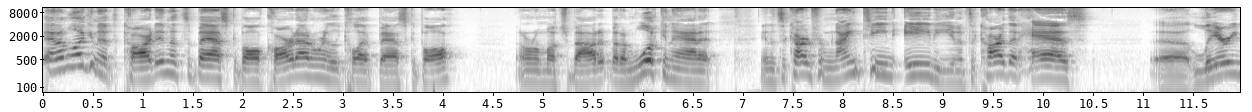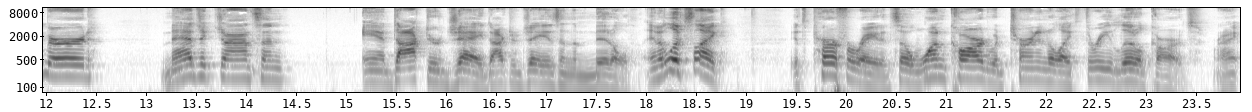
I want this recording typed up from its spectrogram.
And I'm looking at the card, and it's a basketball card. I don't really collect basketball. I don't know much about it, but I'm looking at it, and it's a card from 1980, and it's a card that has uh, Larry Bird, Magic Johnson, and Dr. J. Dr. J is in the middle. And it looks like it's perforated. So one card would turn into like three little cards, right?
